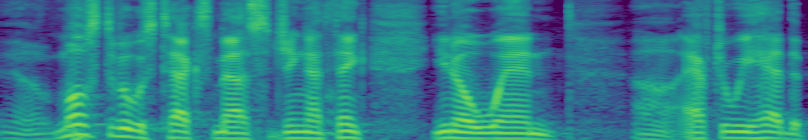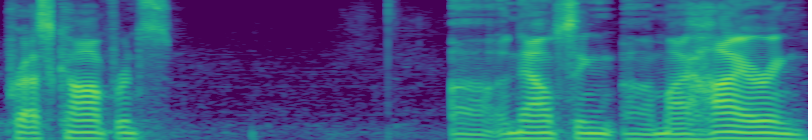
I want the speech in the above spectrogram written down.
You know, most of it was text messaging. I think, you know, when uh, after we had the press conference uh, announcing uh, my hiring,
